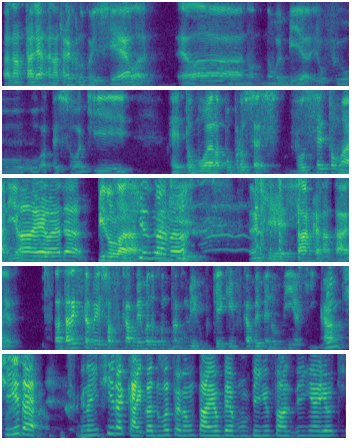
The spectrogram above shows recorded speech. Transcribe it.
A Natália, a Natália, quando eu conheci ela, ela não, não bebia. Eu fui o, o, a pessoa que retomou ela para o processo. Você tomaria ah, pílula, eu era... pílula anti Natália? Natália que também só fica bêbado quando tá comigo, porque quem fica bebendo vinho aqui em casa. Mentira! Mentira, Kai. Quando você não tá, eu bebo um vinho sozinha e eu te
